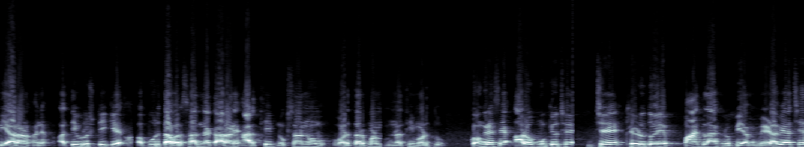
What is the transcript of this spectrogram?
બિયારણ અને અતિવૃષ્ટિ કે અપૂરતા વરસાદના કારણે આર્થિક નુકસાનનું વળતર પણ નથી મળતું. કોંગ્રેસે આરોપ મૂક્યો છે જે ખેડૂતોએ પાંચ લાખ રૂપિયા મેળવ્યા છે,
